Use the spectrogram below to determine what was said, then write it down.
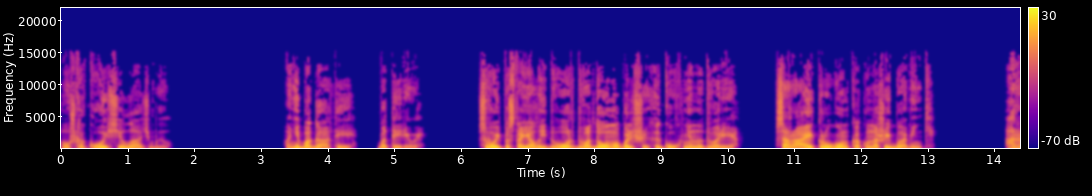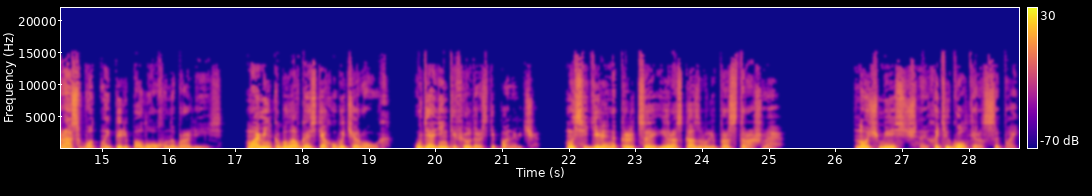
А уж какой силач был! Они богатые, Батыревы. Свой постоялый двор, два дома больших и кухня на дворе сараи кругом, как у нашей бабеньки. А раз вот мы переполоху набрались. Маменька была в гостях у Бочаровых, у дяденьки Федора Степановича. Мы сидели на крыльце и рассказывали про страшное. Ночь месячная, хоть иголки рассыпай.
